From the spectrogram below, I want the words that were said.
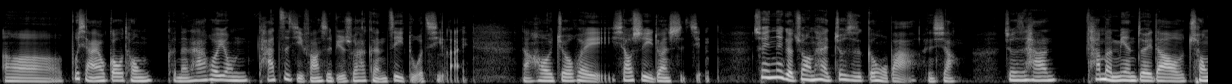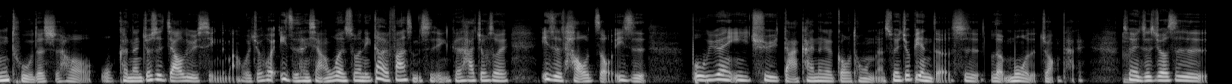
呃不想要沟通，可能他会用他自己方式，比如说他可能自己躲起来，然后就会消失一段时间。所以那个状态就是跟我爸很像，就是他他们面对到冲突的时候，我可能就是焦虑型的嘛，我就会一直很想问说你到底发生什么事情，可是他就是会一直逃走，一直。不愿意去打开那个沟通门，所以就变得是冷漠的状态。所以这就是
